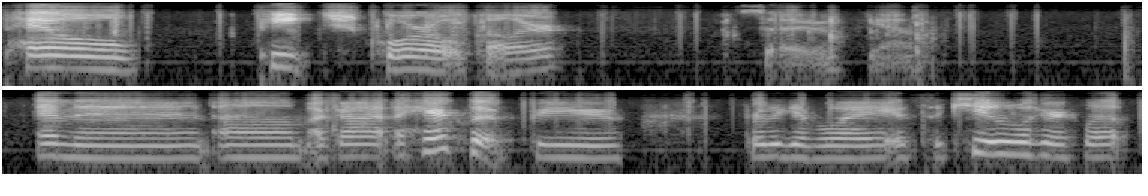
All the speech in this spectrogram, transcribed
pale peach coral color. So, yeah. And then, um, I got a hair clip for you for the giveaway. It's a cute little hair clip.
